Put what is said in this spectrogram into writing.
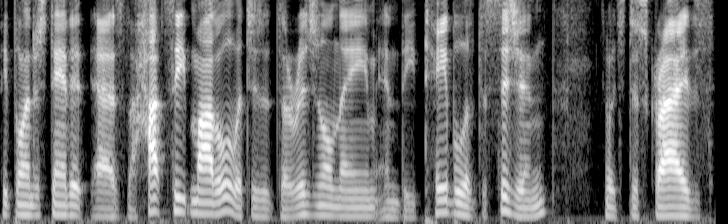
People understand it as the hot seat model, which is its original name, and the table of decision, which describes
